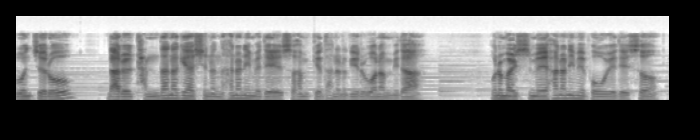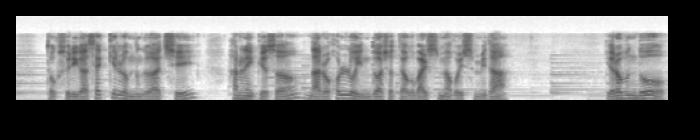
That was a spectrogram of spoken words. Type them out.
번째로 나를 단단하게 하시는 하나님에 대해서 함께 나누기를 원합니다. 오늘 말씀에 하나님의 보호에 대해서 독수리가 새끼를 넘는 것 같이 하나님께서 나를 홀로 인도하셨다고 말씀하고 있습니다. 여러분도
